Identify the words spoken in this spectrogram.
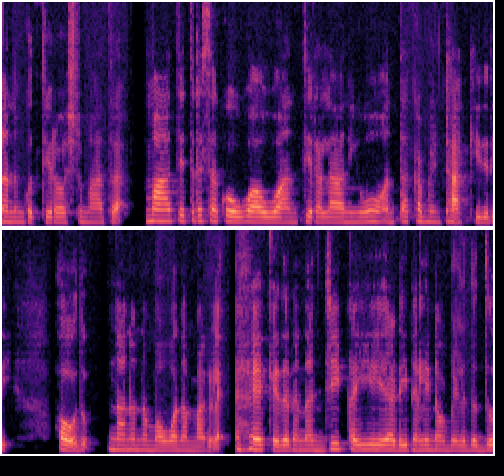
ನನಗೆ ಗೊತ್ತಿರೋ ಅಷ್ಟು ಮಾತ್ರ. ಮಾತೆತ್ತರೆ ಸಾಕು ಅವ್ವ ಅವ್ವ ಅಂತೀರಲ್ಲ ನೀವು ಅಂತ ಕಮೆಂಟ್ ಹಾಕಿದಿರಿ. ಹೌದು, ನಾನು ನಮ್ಮವ್ವ ನಮ್ಮ ಮಗಳೇ. ಯಾಕೆಂದರೆ ನನ್ನ ಅಜ್ಜಿ ಕೈ ಅಡಿನಲ್ಲಿ ನಾವು ಬೆಳೆದದ್ದು.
